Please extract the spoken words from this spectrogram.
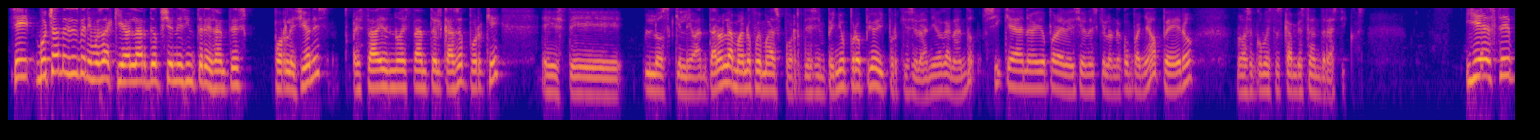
Sí, muchas veces venimos aquí a hablar de opciones interesantes por lesiones. Esta vez no es tanto el caso porque este, los que levantaron la mano fue más por desempeño propio y porque se lo han ido ganando. Sí que han habido por ahí lesiones que lo han acompañado, pero no hacen como estos cambios tan drásticos. Y este,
